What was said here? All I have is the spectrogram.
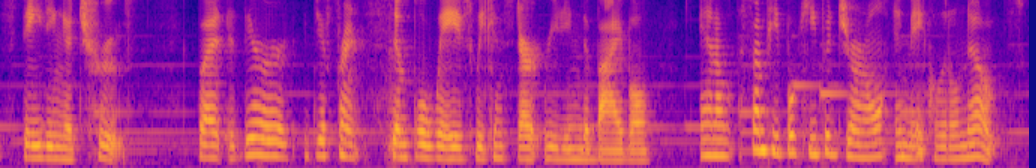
stating a truth. But there are different simple ways we can start reading the Bible. And some people keep a journal and make little notes.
